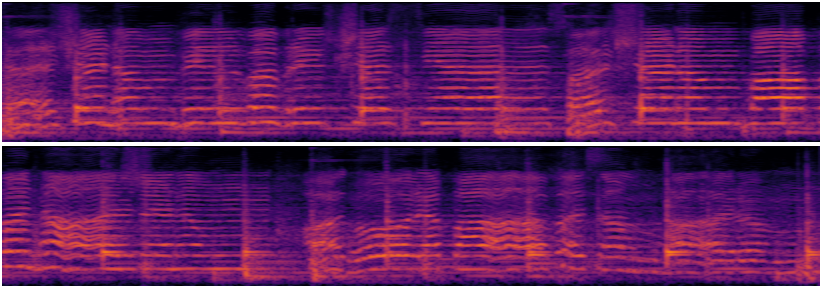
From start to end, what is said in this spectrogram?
दर्शनं बिल्ववृक्षस्य स्पर्शनं पापनाशनम् अघोरपापसंहारम्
